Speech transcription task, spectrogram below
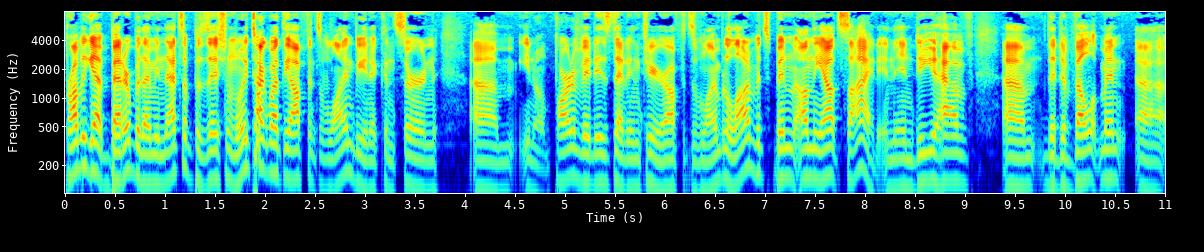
probably got better, but I mean that's a position when we talk about the offensive line being a concern. Um, you know, part of it is that interior offensive line, but a lot of it's been on the outside. And and do you have um, the development? Uh,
